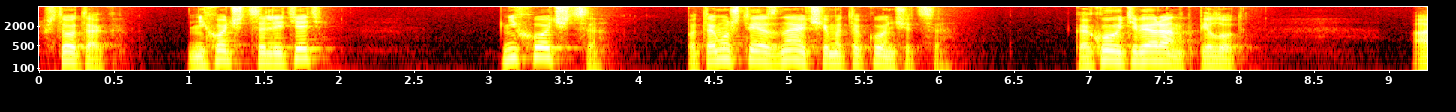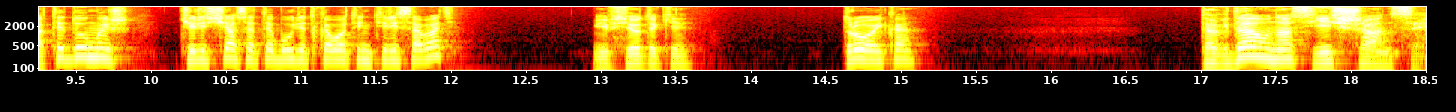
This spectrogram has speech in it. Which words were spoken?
Что так, не хочется лететь? Не хочется, потому что я знаю, чем это кончится. Какой у тебя ранг, пилот? А ты думаешь, через час это будет кого-то интересовать? И все-таки. Тройка. Тогда у нас есть шансы.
